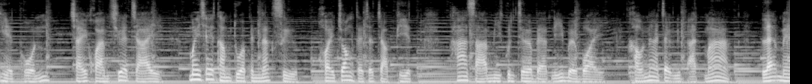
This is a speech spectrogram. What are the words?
เหตุผล ใช้ความเชื่อใจ ไม่ใช่ทำตัวเป็นนักสืบ คอยจ้องแต่จะจับผิด ถ้าสามีคุณเจอแบบนี้บ่อยๆ เขาน่าจะอึดอัดมากและแม้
